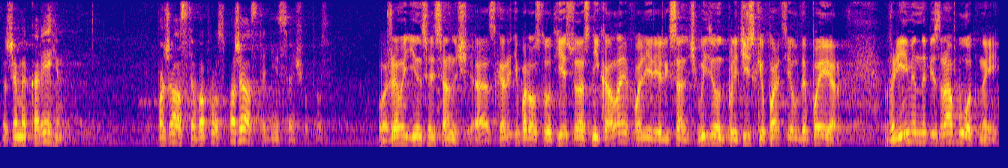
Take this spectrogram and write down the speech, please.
Уважаемые коллеги, пожалуйста, вопрос. Пожалуйста, Денис Александрович, вопрос. Уважаемый Денис Александрович, а скажите, пожалуйста, вот есть у нас Николаев Валерий Александрович, выдвинут политической партией ЛДПР, временно безработный.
